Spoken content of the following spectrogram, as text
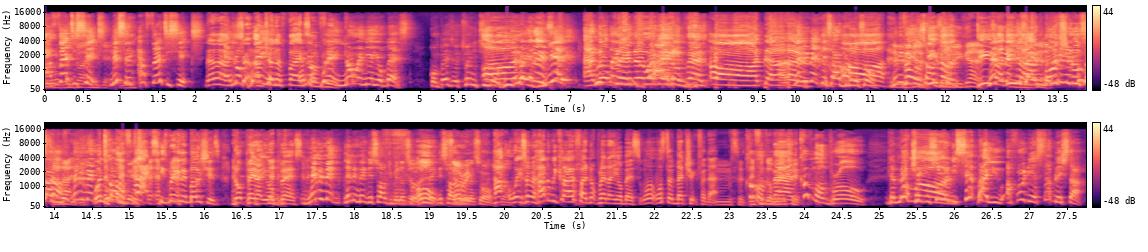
At you 36, got it, listen, at 36, No, no, I'm and not trying- I'm trying to find and not something. playing nowhere near your best compared to a 22 year Oh, old look who's at playing, this. yeah, And who's not playing no one near your best. Oh no. Let me make this argument as well. Let me make this argument. are, Here we go. these are, these this are argument. Let me make emotional this stuff. argument. Let me make We're this talking about facts. He's bringing emotions. Not playing at your best. Let me make let me make this argument as well. Let me Oh, make this argument as well. How, wait, sorry. How do we clarify not playing at your best? What, what's the metric for that? Mm, it's a Come on, man. Come on, bro. The metric is already set by you. I've already established that.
